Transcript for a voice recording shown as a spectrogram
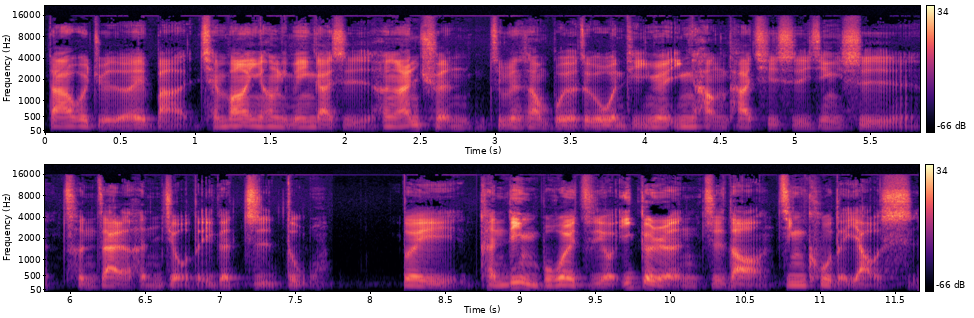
大家会觉得，哎，把钱放在银行里面应该是很安全，基本上不会有这个问题，因为银行它其实已经是存在了很久的一个制度，所以肯定不会只有一个人知道金库的钥匙。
